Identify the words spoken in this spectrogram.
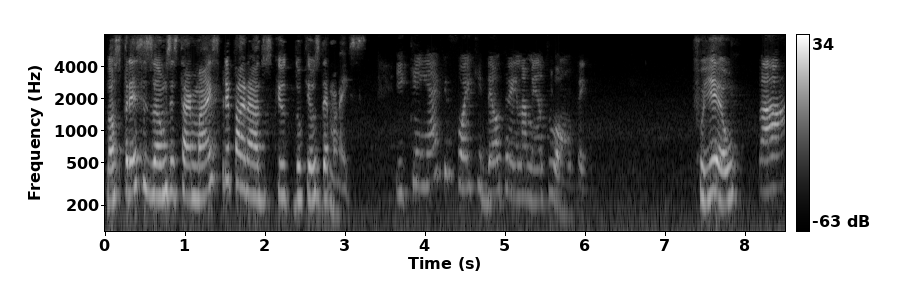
nós precisamos estar mais preparados que, do que os demais. E quem é que foi que deu treinamento ontem? Fui eu. Ah,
